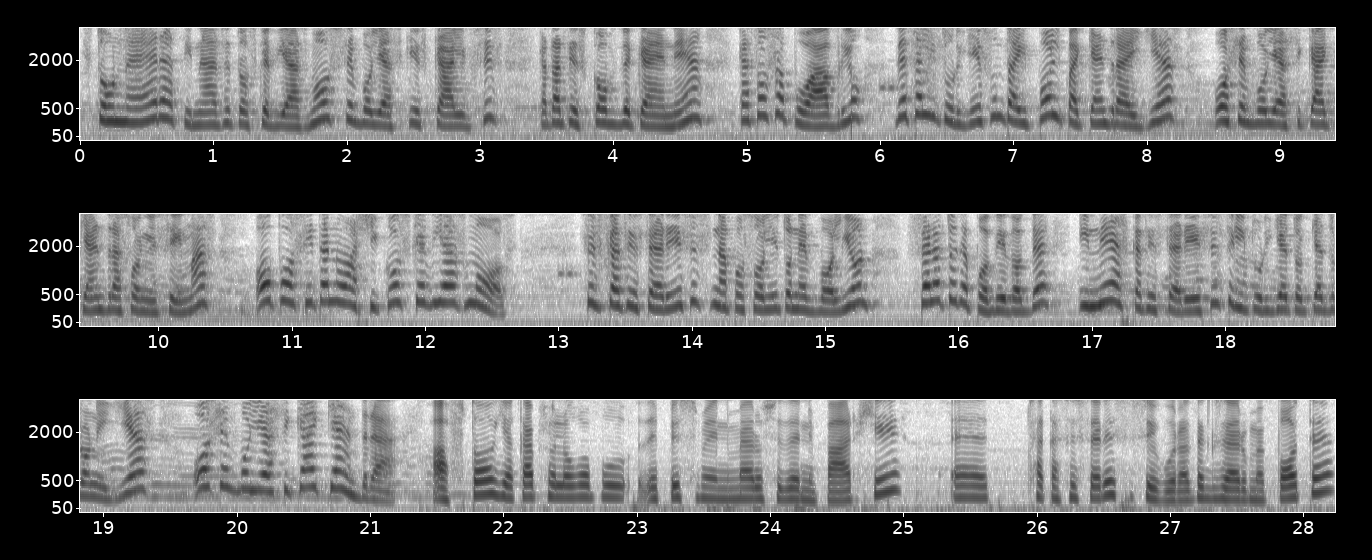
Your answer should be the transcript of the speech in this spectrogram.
Στον αέρα τεινάζεται ο σχεδιασμό της εμβολιαστικής κάλυψης κατά της COVID-19, καθώς από αύριο δεν θα λειτουργήσουν τα υπόλοιπα κέντρα υγείας ως εμβολιαστικά κέντρα στο νησί μας, όπως ήταν ο αρχικός σχεδιασμός. Στις καθυστερήσεις στην αποστολή των εμβολίων, φαίνεται ότι αποδίδονται οι νέες καθυστερήσεις στη λειτουργία των κέντρων υγείας ως εμβολιαστικά κέντρα. Αυτό για κάποιο λόγο που επίσημη ενημέρωση δεν υπάρχει, ε, θα καθυστερήσει σίγουρα. Δεν ξέρουμε πότε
